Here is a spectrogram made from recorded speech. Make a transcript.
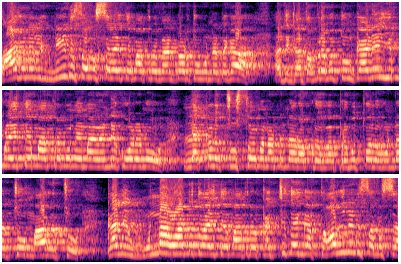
తాగడానికి నీటి సమస్యలు అయితే మాత్రం వెంటాడుతూ ఉన్నట్టుగా అది గత ప్రభుత్వం కానీ ఇప్పుడైతే మాత్రము మేము అవన్నీ కూడాను లెక్కలు చూస్తామని అంటున్నారు. అప్పుడు ప్రభుత్వాలు ఉండొచ్చు మారచ్చు. కానీ ఉన్న వాటితో అయితే మాత్రం ఖచ్చితంగా తాగునీటి సమస్య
